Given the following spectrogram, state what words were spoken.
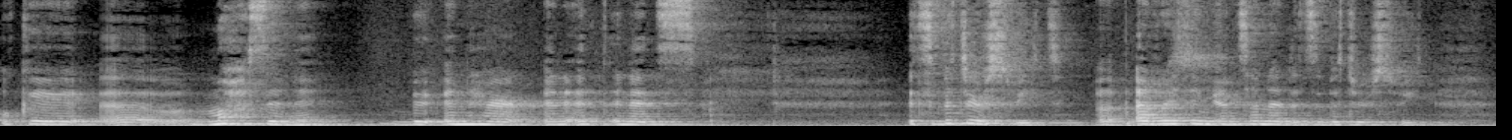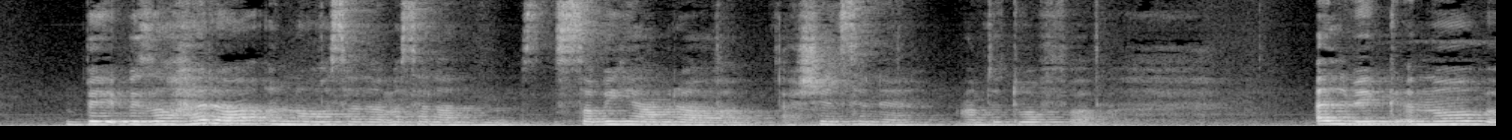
اوكي محزنة in her in, it, in its it's bittersweet everything in سند is bittersweet بظاهرها انه مثلا مثلا الصبية عمرها 20 سنة عم تتوفى قلبك انه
